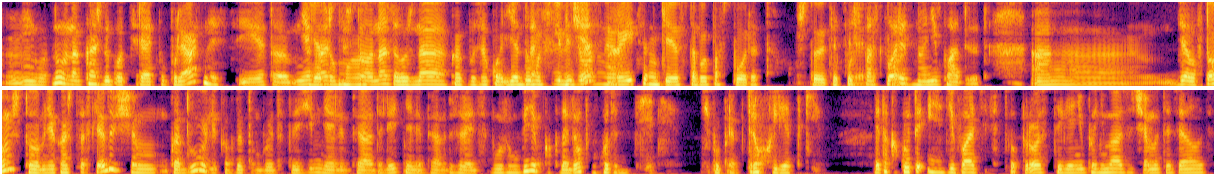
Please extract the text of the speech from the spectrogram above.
Вот. Ну, она каждый год теряет популярность, и это, мне я кажется, думаю, что она должна как бы закончиться. Я думаю, телевизионные честно, рейтинги с тобой поспорят что это Пусть поспорят, но они падают. А, дело в том, что, мне кажется, в следующем году, или когда там будет эта зимняя Олимпиада, летняя Олимпиада, без разницы, мы уже увидим, как на лед выходят дети. Типа прям трехлетки. Это какое-то издевательство просто. Я не понимаю, зачем это делать.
